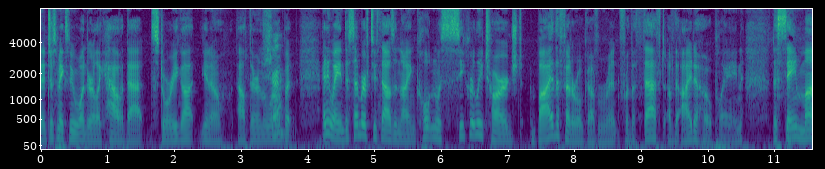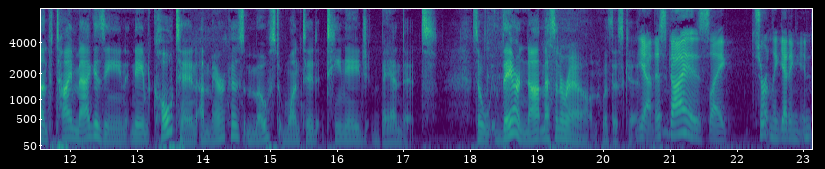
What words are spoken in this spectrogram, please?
it just makes me wonder like how that story got you know out there in the Sure. world but anyway in december of 2009 colton was secretly charged by the federal government for the theft of the idaho plane. The same month time magazine named colton america's most wanted teenage bandit. So they are not messing around with this kid. Yeah, this guy is like certainly getting in,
